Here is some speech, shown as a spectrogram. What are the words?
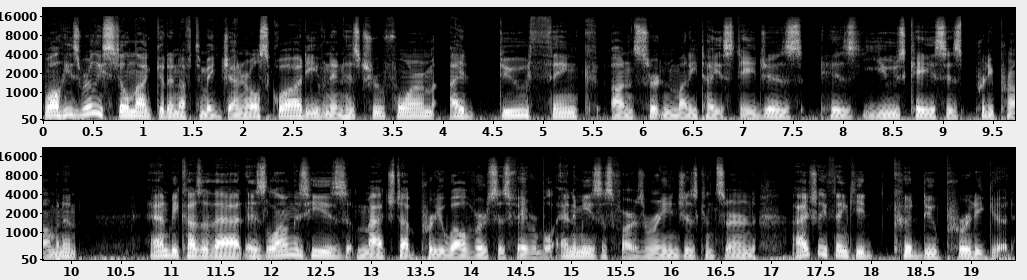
While he's really still not good enough to make general squad even in his true form, I do think on certain money tight stages his use case is pretty prominent. And because of that, as long as he's matched up pretty well versus favorable enemies as far as range is concerned, I actually think he could do pretty good.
